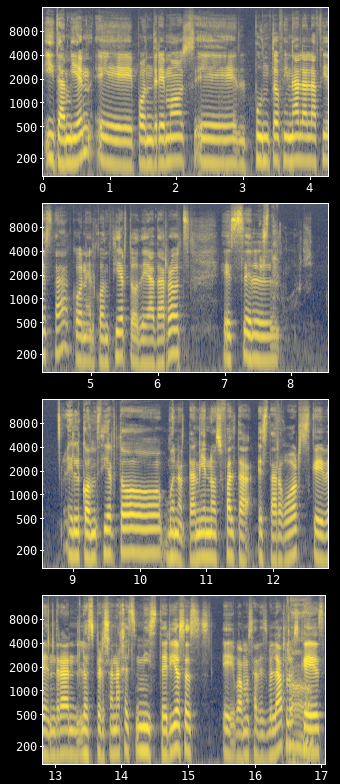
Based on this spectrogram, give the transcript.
y también eh, pondremos eh, el punto final a la fiesta con el concierto de Ada Roth. Es el, el concierto, bueno, también nos falta Star Wars, que vendrán los personajes misteriosos, eh, vamos a desvelarlos, Ah. que es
